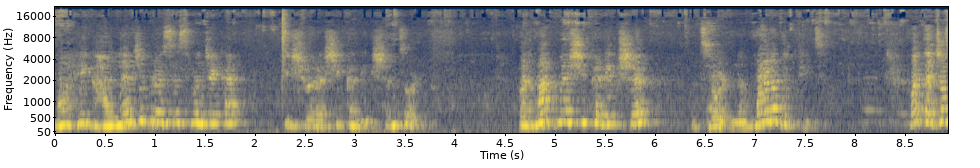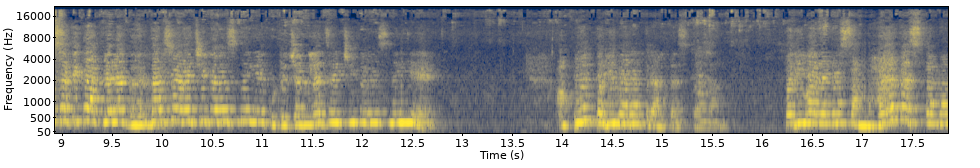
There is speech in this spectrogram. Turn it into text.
मग हे घालण्याची प्रोसेस म्हणजे काय? ईश्वराशी कनेक्शन जोडणं. परमात्म्याशी कनेक्शन जोडणं मन बुद्धीचं मग त्याच्यासाठी काय आपल्याला घरदार सोडायची गरज नाहीये कुठे जंगलात जायची गरज नाहीये. आपल्या परिवारात राहत असताना परिवाराला सांभाळत असताना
